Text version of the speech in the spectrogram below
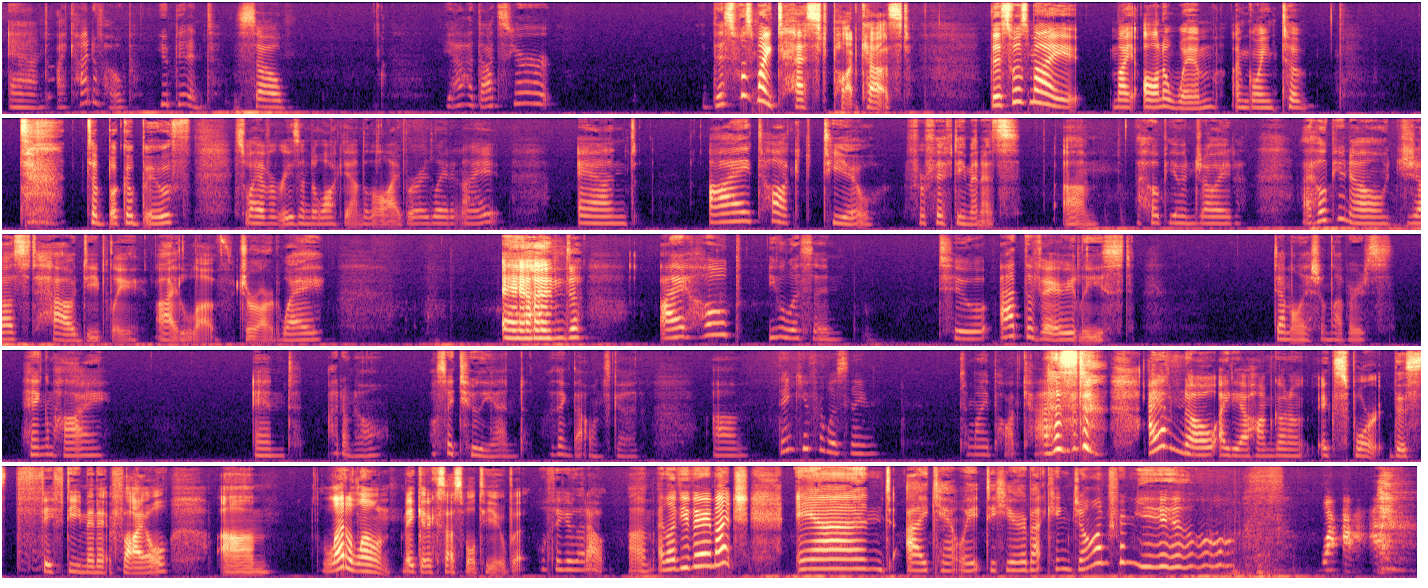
And I kind of hope you didn't. So yeah, that's your This was my test podcast. This was my my on a whim. I'm going to to book a booth so I have a reason to walk down to the library late at night. And I talked to you for 50 minutes. Um, I hope you enjoyed. I hope you know just how deeply I love Gerard Way. And I hope you listen to, at the very least, Demolition Lovers, Hang 'em High, and I don't know, I'll say To the End. I think that one's good. Um, thank you for listening to my podcast. I have no idea how I'm going to export this 50 minute file, um, let alone make it accessible to you, but we'll figure that out. Um, I love you very much, and I can't wait to hear about King John from you. Wow.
